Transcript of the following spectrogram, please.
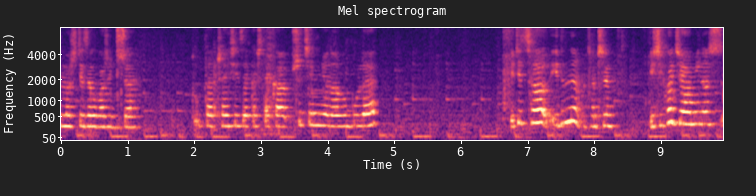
Możecie zauważyć, że tu ta część jest jakaś taka przyciemniona w ogóle. Wiecie co, jedyny, znaczy jeśli chodzi o minus y,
